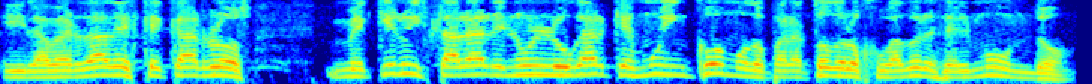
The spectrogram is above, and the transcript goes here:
y la verdad es que Carlos, me quiero instalar en un lugar que es muy incómodo para todos los jugadores del mundo.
